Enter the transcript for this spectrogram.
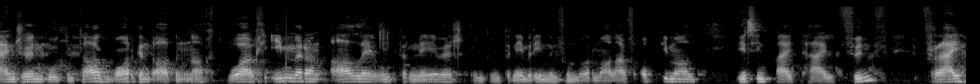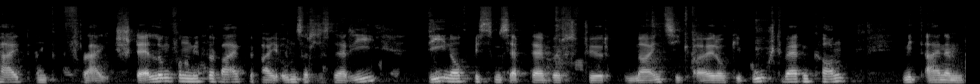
Einen schönen guten Tag, Morgen, Abend, Nacht, wo auch immer an alle Unternehmer und Unternehmerinnen von Normal auf Optimal. Wir sind bei Teil 5, Freiheit und Freistellung von Mitarbeitern bei unserer Serie, die noch bis zum September für 90 Euro gebucht werden kann. Mit einem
